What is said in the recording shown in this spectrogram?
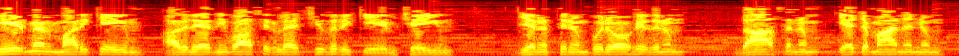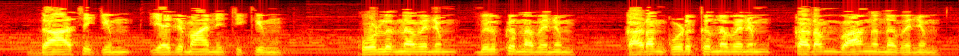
കീഴ്മേൽ മറിക്കുകയും അതിലെ നിവാസികളെ ചിതറിക്കുകയും ചെയ്യും. ജനത്തിനും പുരോഹിതനും ദാസനും യജമാനനും ദാസിക്കും യജമാനിറ്റിക്കും കൊള്ളുന്നവനും വിൽക്കുന്നവനും കടം കൊടുക്കുന്നവനും കടം വാങ്ങുന്നവനും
